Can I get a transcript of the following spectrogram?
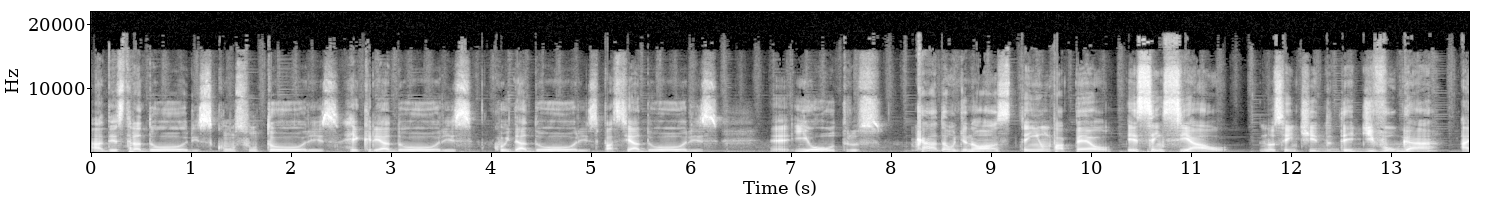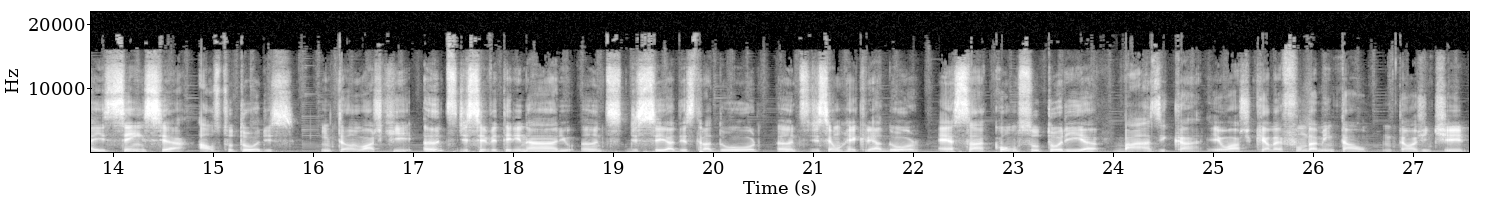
adestradores, consultores, recreadores, cuidadores, passeadores é, e outros. Cada um de nós tem um papel essencial no sentido de divulgar a essência aos tutores então eu acho que antes de ser veterinário, antes de ser adestrador, antes de ser um recreador, essa consultoria básica, eu acho que ela é fundamental. Então a gente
